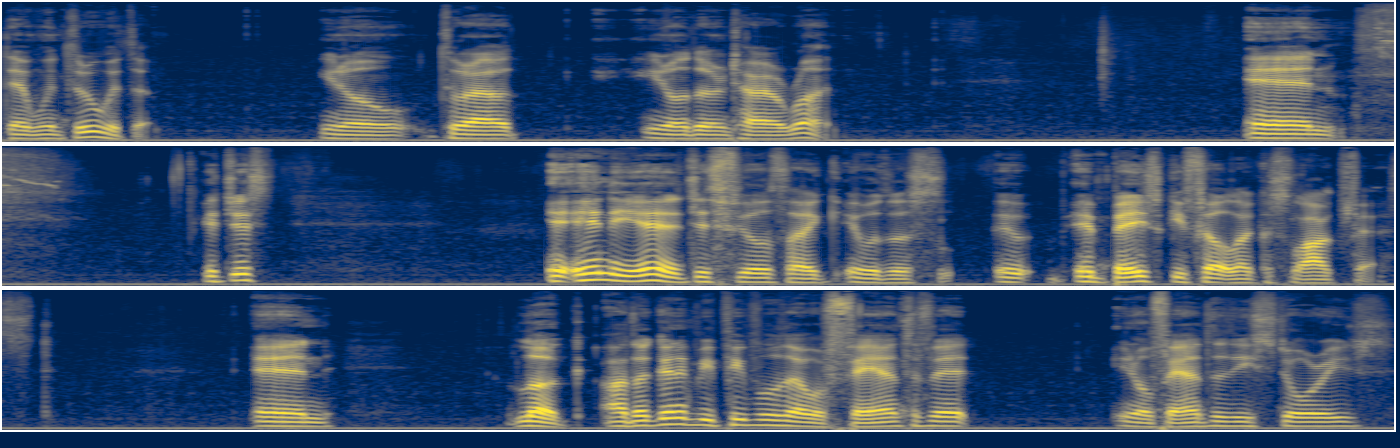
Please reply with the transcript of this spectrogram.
that went through with them, you know, throughout, you know, their entire run. And it just, in the end, it just feels like it was a, it, it basically felt like a slog fest. And look, are there going to be people that were fans of it, you know, fans of these stories,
